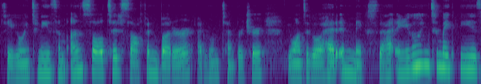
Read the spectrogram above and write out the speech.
So you're going to need some unsalted softened butter at room temperature. You want to go ahead and mix that and you're going to make these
